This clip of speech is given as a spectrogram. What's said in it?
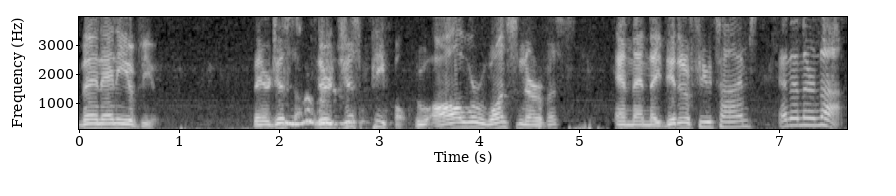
than any of you. They're just they're just people who all were once nervous and then they did it a few times and then they're not.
